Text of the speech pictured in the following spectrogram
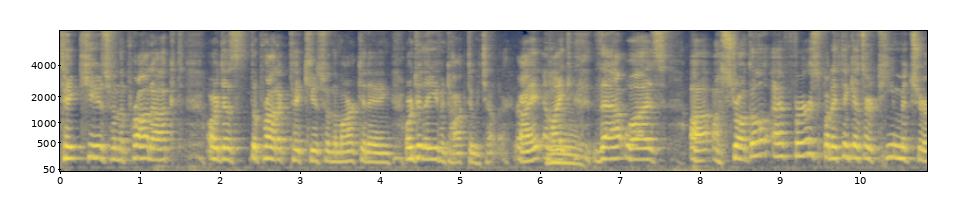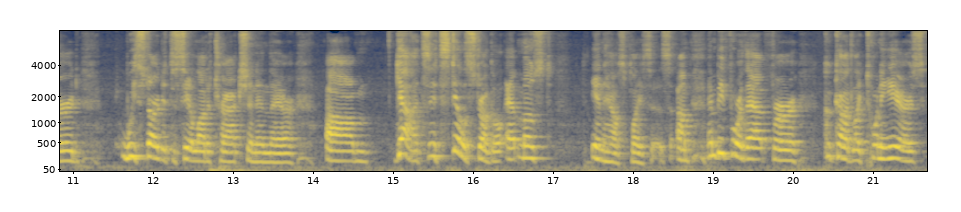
take cues from the product, or does the product take cues from the marketing, or do they even talk to each other, right? And like mm. that was uh, a struggle at first, but I think as our team matured, we started to see a lot of traction in there. Um, yeah, it's it's still a struggle at most in-house places. Um, and before that, for good God, like twenty years,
